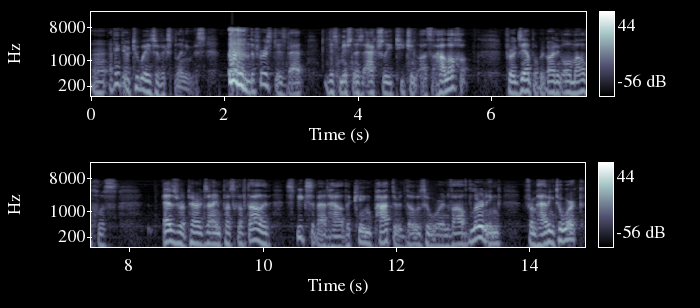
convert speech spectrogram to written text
Uh, I think there are two ways of explaining this. the first is that this Mishnah is actually teaching us a halacha. For example, regarding Ol Malchus, Ezra, Perak Zayin, Paschav Dalid, speaks about how the king pattered those who were involved learning from having to work.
